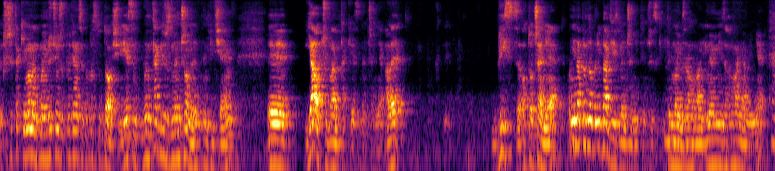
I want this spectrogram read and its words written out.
e, przyszedł taki moment w moim życiu, że powiedziałem sobie po prostu dość. I jestem, byłem tak już zmęczony tym piciem. ja odczuwałem takie zmęczenie, ale bliscy, otoczenie, oni na pewno byli bardziej zmęczeni tym wszystkim, tym moim Mhm. zachowaniem, moimi zachowaniami, nie? Tak.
